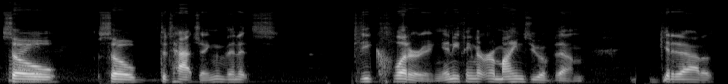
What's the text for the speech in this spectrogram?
So, so detaching, then it's decluttering anything that reminds you of them. Get it out of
